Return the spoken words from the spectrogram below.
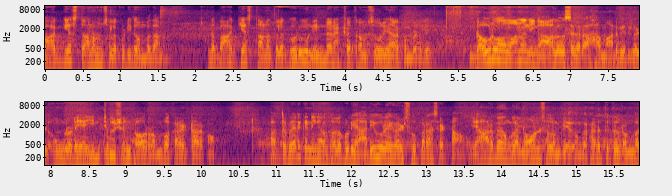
பாக்யஸ்தானம் சொல்லக்கூடியது ஒன்பதாம் இடம். அந்த பாக்யஸ்தானத்தில் குரு நின்ற நட்சத்திரம் சூரியனாக இருக்கும் பொழுது கௌரவமான நீங்கள் ஆலோசகராக மாறுவீர்கள். உங்களுடைய இன்ட்யூஷன் பவர் ரொம்ப கரெக்டாக இருக்கும். பத்து பேருக்கு நீங்கள் சொல்லக்கூடிய அறிவுரைகள் சூப்பராக செட் ஆகும். யாருமே உங்களை நோன்னு சொல்ல முடியாது. உங்கள் கருத்துக்கள் ரொம்ப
